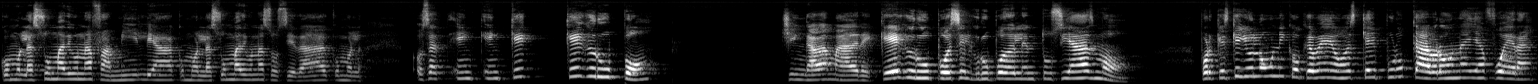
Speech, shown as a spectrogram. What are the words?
como la suma de una familia, como la suma de una sociedad, como la... O sea, ¿en, en qué, qué grupo, chingada madre, qué grupo es el grupo del entusiasmo? Porque es que yo lo único que veo es que hay puro cabrón allá afuera,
